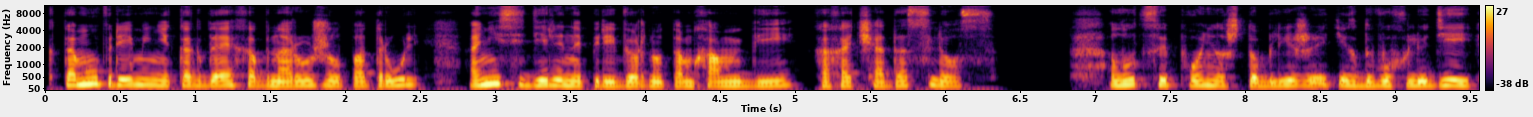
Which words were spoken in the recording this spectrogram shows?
К тому времени, когда их обнаружил патруль, они сидели на перевернутом Хамви, хохоча до слез. Луций понял, что ближе этих двух людей,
